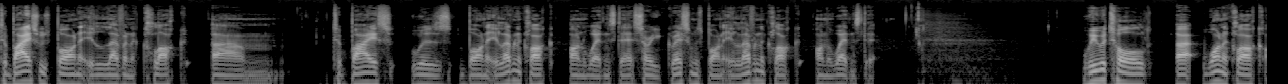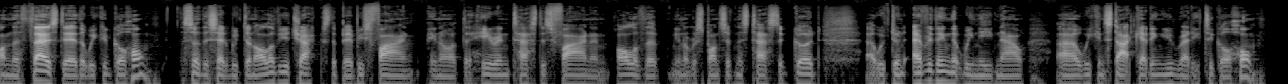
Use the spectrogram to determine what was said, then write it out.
Tobias was born at 11 o'clock. Um, Tobias was born at 11 o'clock on Wednesday. Sorry, Grayson was born at 11 o'clock on the Wednesday. We were told at 1 o'clock on the Thursday that we could go home so they said we've done all of your checks the baby's fine you know the hearing test is fine and all of the you know responsiveness tests are good uh, we've done everything that we need now uh, we can start getting you ready to go home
